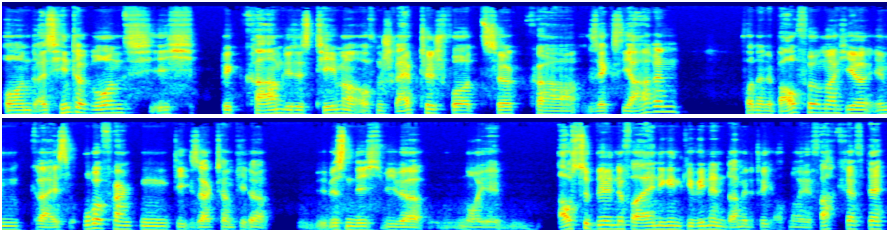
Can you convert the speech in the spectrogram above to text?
Und als Hintergrund, ich bekam dieses Thema auf den Schreibtisch vor circa sechs Jahren von einer Baufirma hier im Kreis Oberfranken, die gesagt haben, Peter, wir wissen nicht, wie wir neue Auszubildende vor allen Dingen gewinnen, damit natürlich auch neue Fachkräfte.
